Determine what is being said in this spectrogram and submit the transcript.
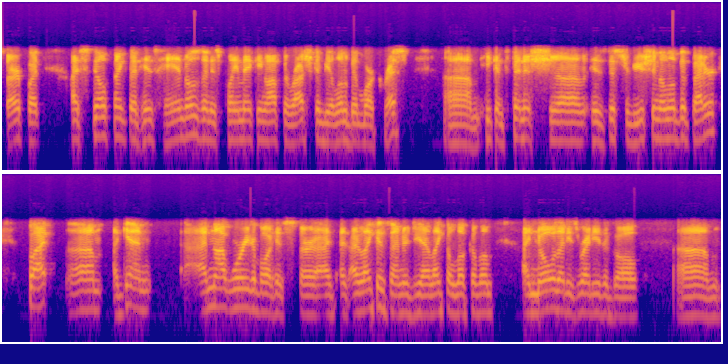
start, but I still think that his handles and his playmaking off the rush can be a little bit more crisp. Um, he can finish uh, his distribution a little bit better. But um, again, I'm not worried about his start. I, I, I like his energy. I like the look of him. I know that he's ready to go. Um,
